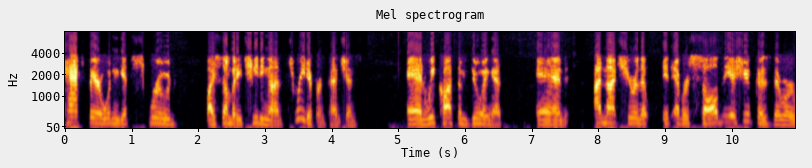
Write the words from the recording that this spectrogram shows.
taxpayer wouldn't get screwed by somebody cheating on three different pensions. And we caught them doing it, and I'm not sure that it ever solved the issue because there were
